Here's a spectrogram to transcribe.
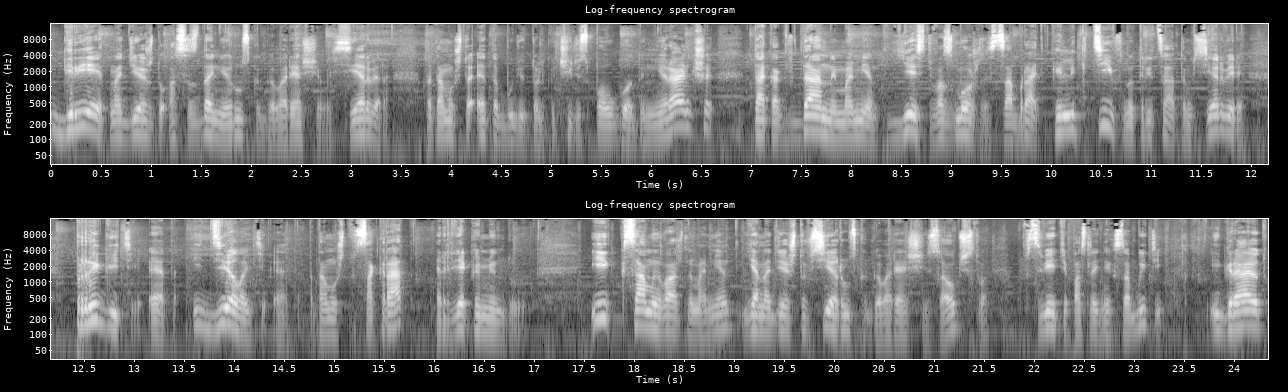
греет надежду о создании русскоговорящего сервера, потому что это будет только через полгода, не раньше, так как в данный момент есть возможность собрать коллектив на 30 сервере, прыгайте это и делайте это, потому что Сократ рекомендует. И самый важный момент, я надеюсь, что все русскоговорящие сообщества в свете последних событий играют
